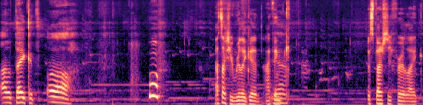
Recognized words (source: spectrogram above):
I'll take it. Oh. Whew. That's actually really good. I think, Yeah. especially for like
